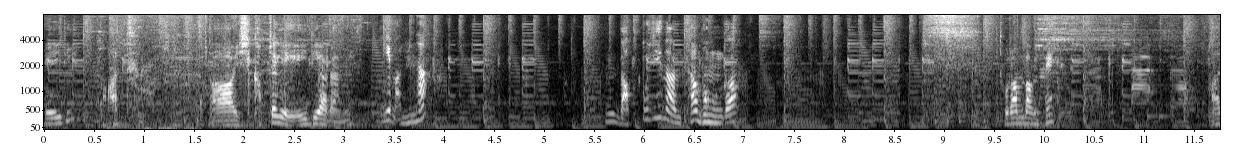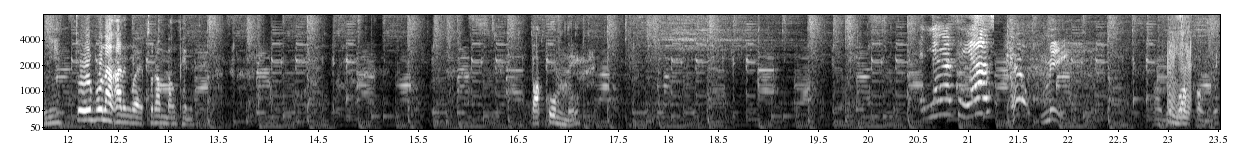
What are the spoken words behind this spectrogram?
AD? 아트. 아이씨, 갑자기 AD 하라네. 이게 맞나? 음, 나쁘진 않다, 뭔가? 도란방패? 아니, 쫄보 나 가는 거야 도란방패는 빠꾸 없네. Me. 아, 너무 아까운데?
